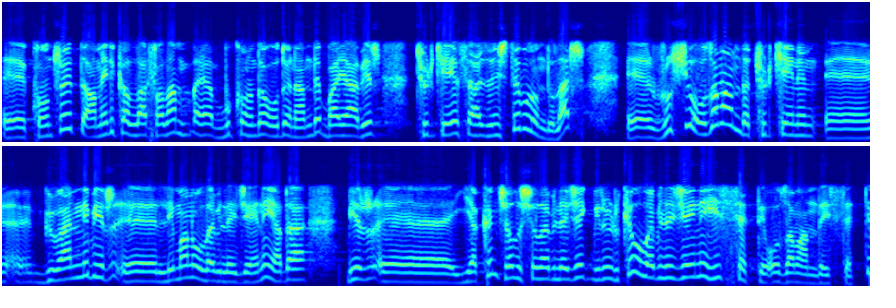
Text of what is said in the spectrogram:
e, kontrol etti. Amerikalılar falan bu konuda o dönemde bayağı bir Türkiye Türkiye'ye serzenişte bulundular. E, Rusya o zaman da Türkiye'nin e, güvenli bir e, liman olabileceğini ya da bir e, yakın çalışılabilecek bir ülke olabileceğini hissetti. O zaman da hissetti.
